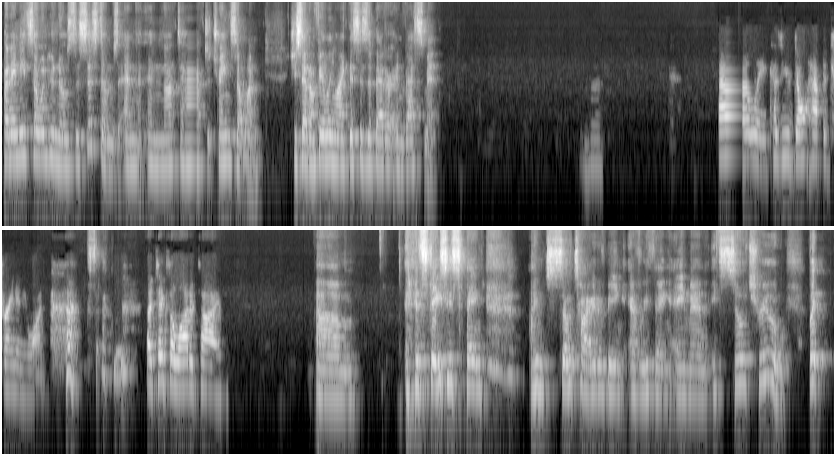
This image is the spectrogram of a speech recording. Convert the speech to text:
but I need someone who knows the systems and and not to have to train someone. She said, I'm feeling like this is a better investment. Mm-hmm. Absolutely, because you don't have to train anyone. exactly. that takes a lot of time. Um, Stacy's saying, I'm so tired of being everything. Amen. It's so true. But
